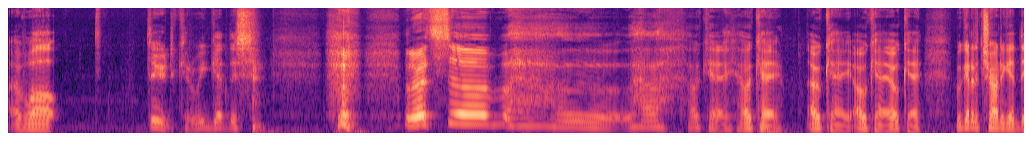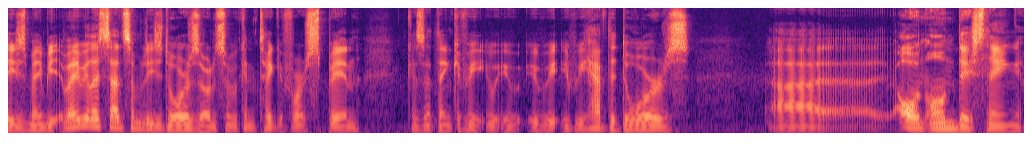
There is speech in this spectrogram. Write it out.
Uh, well, dude, can we get this... Let's, um... okay, okay. Okay, okay, okay. We gotta try to get these. Maybe, maybe let's add some of these doors on so we can take it for a spin. Because I think if we, if, we if we have the doors uh, on on this thing,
